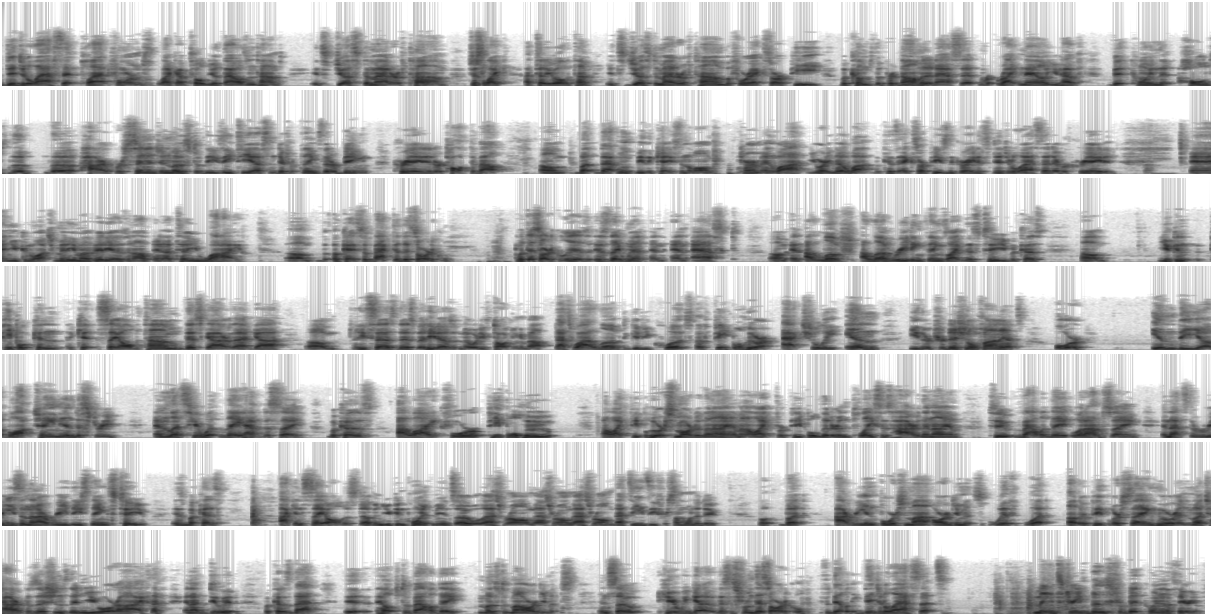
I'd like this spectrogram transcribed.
digital asset platforms, like I've told you a thousand times. It's just a matter of time. Just like I tell you all the time, it's just a matter of time before XRP becomes the predominant asset. R- right now, you have Bitcoin that holds the the higher percentage in most of these ETFs and different things that are being created or talked about. Um, but that won't be the case in the long term. And why? You already know why. Because XRP is the greatest digital asset ever created. And you can watch many of my videos, and I'll and I'll tell you why. Um, okay, so back to this article. What this article is is they went and and asked, um, and I love I love reading things like this to you because um, you can people can, can say all the time this guy or that guy um, he says this, but he doesn't know what he's talking about. That's why I love to give you quotes of people who are actually in either traditional finance or in the uh, blockchain industry, and let's hear what they have to say. Because I like for people who I like people who are smarter than I am, and I like for people that are in places higher than I am to validate what I'm saying. And that's the reason that I read these things to you, is because I can say all this stuff and you can point at me and say, oh, well, that's wrong, that's wrong, that's wrong. That's easy for someone to do. But, but I reinforce my arguments with what other people are saying who are in much higher positions than you or I. and I do it because that helps to validate most of my arguments. And so here we go. This is from this article Fidelity Digital Assets Mainstream Boost for Bitcoin and Ethereum.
